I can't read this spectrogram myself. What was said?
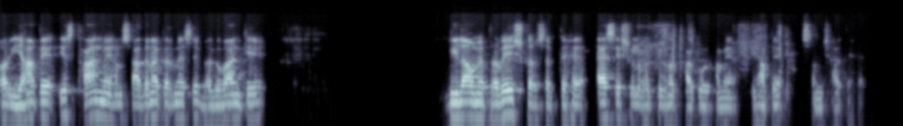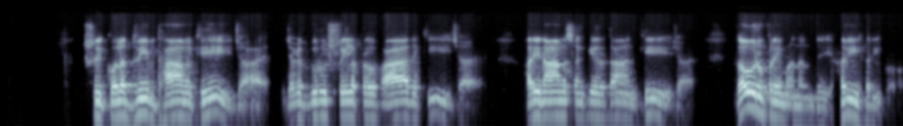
और यहाँ पे इस स्थान में हम साधना करने से भगवान के लीलाओं में प्रवेश कर सकते हैं, ऐसे शिल भक्ति विनोद ठाकुर हमें यहाँ पे समझाते हैं। श्री कोलद्वीप धाम की जय जगत गुरु श्रील प्रभुपाद की जय, हरि नाम संकीर्तन की जय। गौर प्रेमानंदे, हरि हरि बोल।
